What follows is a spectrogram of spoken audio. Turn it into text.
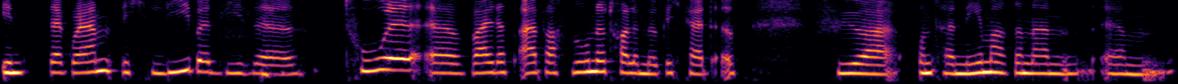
Instagram. Ich liebe dieses Tool, äh, weil das einfach so eine tolle Möglichkeit ist, für Unternehmerinnen ähm,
